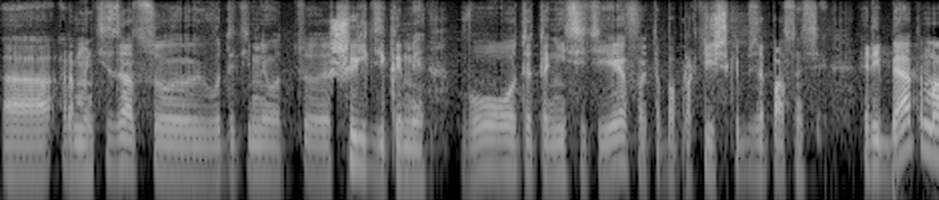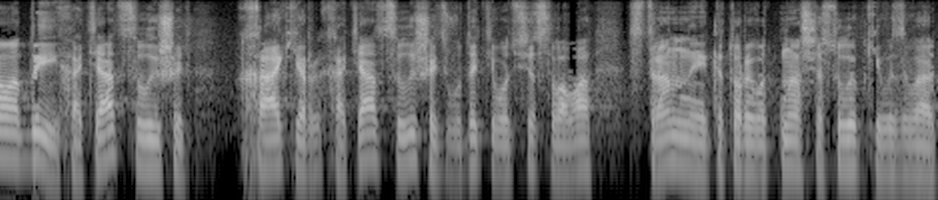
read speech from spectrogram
а, романтизацию вот этими вот э, шильдиками. Вот, это не CTF, это по практической безопасности. Ребята молодые хотят слышать хакер, хотят слышать вот эти вот все слова странные, которые вот нас сейчас улыбки вызывают.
